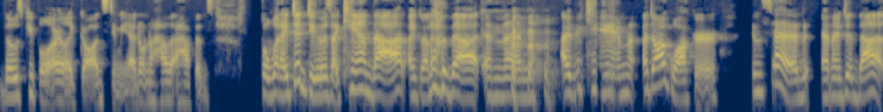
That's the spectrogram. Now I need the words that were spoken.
those people are like gods to me. I don't know how that happens. But what I did do is I canned that. I got out of that and then I became a dog walker instead. And I did that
